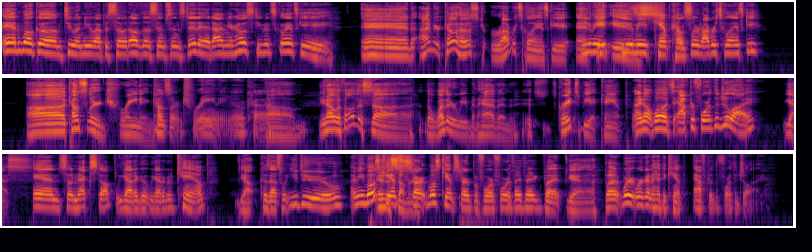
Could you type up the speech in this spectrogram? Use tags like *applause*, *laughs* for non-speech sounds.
And welcome to a new episode of The Simpsons Did It. I'm your host, Steven Skolansky. And I'm your co-host, Robert Skolansky. And do you meet it is do you meet camp counselor Robert Skolansky? uh counselor in training. Counselor in training. Okay. um, you know, with all this uh the weather we've been having, it's it's great to be at camp. I know. Well, it's after Fourth of July, Yes. and so next up we gotta go. We gotta go to camp Yeah. because that's what you do. I mean, most In camps start. Most camps start before Fourth, I think. But Yeah. but we're we're gonna head to camp after the Fourth of July.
